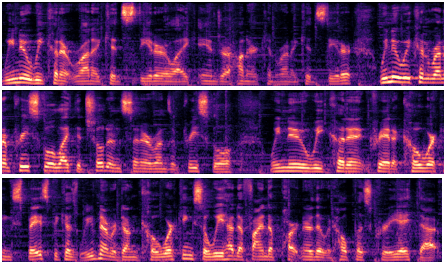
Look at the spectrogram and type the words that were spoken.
we knew we couldn't run a kids theater like Andrea Hunter can run a kids theater. We knew we couldn't run a preschool like the Children's Center runs a preschool. We knew we couldn't create a co-working space because we've never done co-working. So we had to find a partner that would help us create that.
